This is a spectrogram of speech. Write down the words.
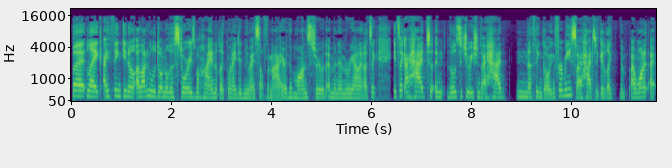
but like, I think you know, a lot of people don't know the stories behind of like when I did Me, Myself, and I, or the Monster with Eminem, and Rihanna. It's like, it's like I had to in those situations, I had nothing going for me, so I had to give like the I wanted, I,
